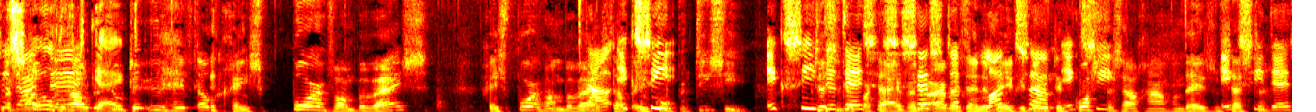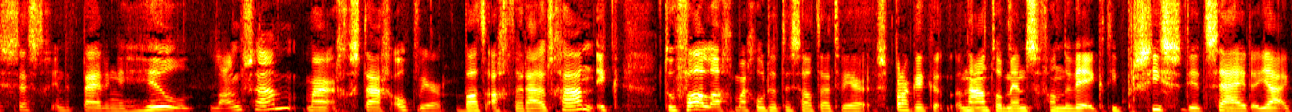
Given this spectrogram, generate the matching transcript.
mevrouw, mevrouw daar- u heeft ook geen spoor van bewijs. Geen spoor van bewijs Nou, dat ik een zie- competitie ik zie tussen de de, Partij van de Arbeid en de langzaam. VVD ten Ik koste zie- zou gaan van D66. Ik zie D66 in de peilingen heel langzaam, maar gestaag ook weer wat achteruit gaan. Ik toevallig, maar goed, dat is altijd weer, sprak ik een aantal mensen van de week die precies dit zeiden. Ja, ik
